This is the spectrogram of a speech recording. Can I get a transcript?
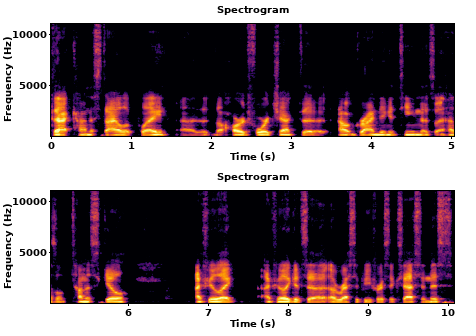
that kind of style of play, uh, the, the, hard forecheck, the out grinding a team that has a ton of skill. I feel like I feel like it's a, a recipe for success, and this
